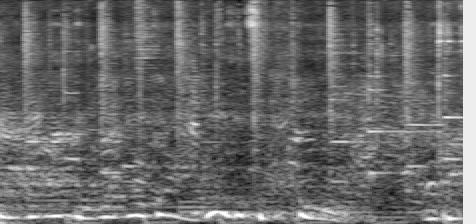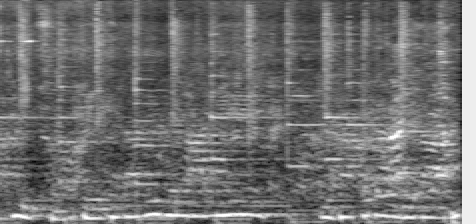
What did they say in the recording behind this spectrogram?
จากวันนั้นถึงวันนี้ก็22ปีนะครับ22ปีขณะนี้เวลานี้นะครับก็ได้เวลาที่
